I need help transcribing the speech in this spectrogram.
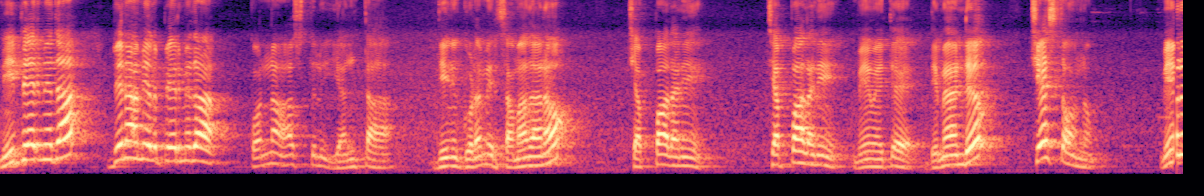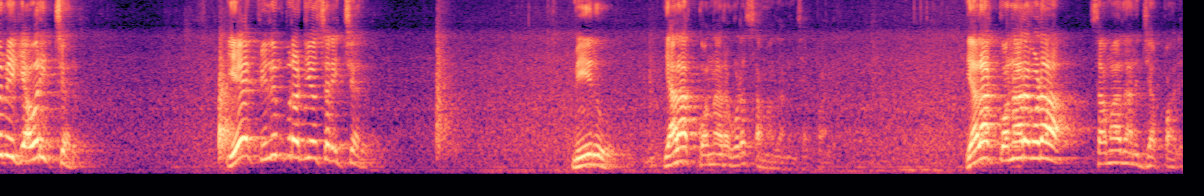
మీ పేరు మీద? బినామీల పేరు మీద కొన్న ఆస్తులు ఎంత? దీనికి కూడా మీరు సమాధానం చెప్పాలని చెప్పాలని మేమైతే డిమాండ్ చేస్తూ ఉన్నాం. మేము మీకు ఎవరిచ్చారు ఏ ఫిలిం ప్రొడ్యూసర్ ఇచ్చారు? మీరు ఎలా కొన్నారో కూడా సమాధానం ఎలా కొన్నారో కూడా సమాధానం చెప్పాలి.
